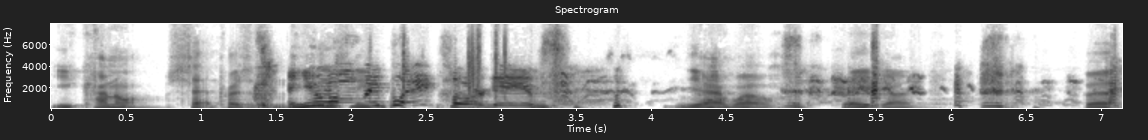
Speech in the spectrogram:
You cannot set precedent. You've only need- played four games. yeah, well, there you go. But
